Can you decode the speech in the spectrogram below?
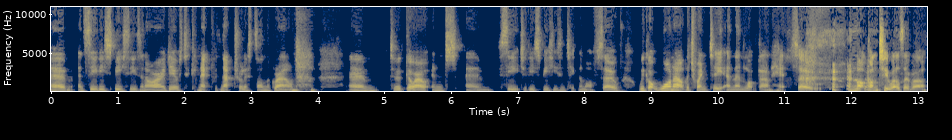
um, and see these species and our idea was to connect with naturalists on the ground um, to go out and um, see each of these species and tick them off. So we got one out of the 20 and then lockdown hit. So not gone too well so far.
